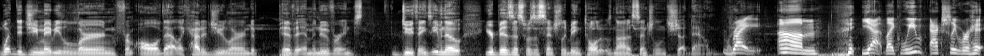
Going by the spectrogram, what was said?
what did you maybe learn from all of that? Like, how did you learn to pivot and maneuver and do things, even though your business was essentially being told it was not essential and shut down? Like, Right. Um yeah, like we actually were hit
